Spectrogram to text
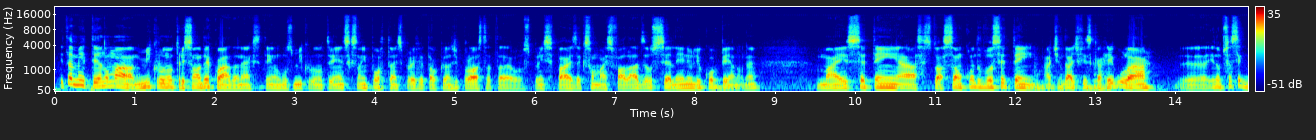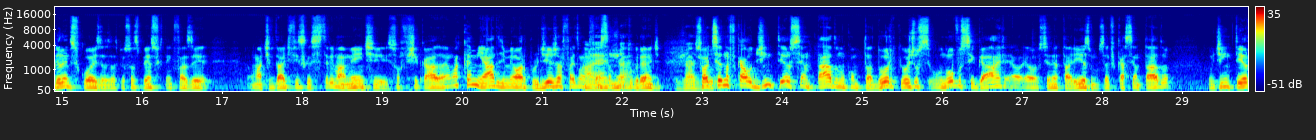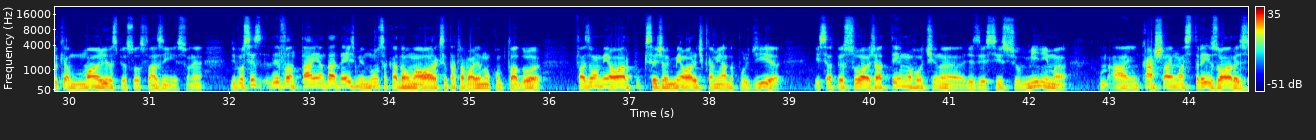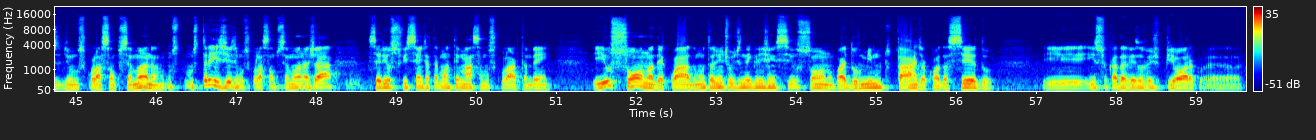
E também tendo uma micronutrição adequada, né? Que você tem alguns micronutrientes que são importantes para evitar o câncer de próstata. Os principais é que são mais falados é o selênio e o licopeno, né? Mas você tem a situação quando você tem atividade física regular, eh, e não precisa ser grandes coisas. As pessoas pensam que tem que fazer uma atividade física extremamente sofisticada. né? Uma caminhada de meia hora por dia já faz uma Ah, é? diferença Já? muito grande. Já Só de você não ficar o dia inteiro sentado no computador, porque hoje o, o novo cigarro é, é o sedentarismo, você ficar sentado o dia inteiro, que a maioria das pessoas fazem isso, né? De você levantar e andar 10 minutos a cada uma hora que você está trabalhando no computador, fazer uma meia hora, que seja meia hora de caminhada por dia, e se a pessoa já tem uma rotina de exercício mínima, a encaixar em umas três horas de musculação por semana, uns, uns três dias de musculação por semana já seria o suficiente até manter massa muscular também. E o sono adequado, muita gente hoje negligencia o sono, vai dormir muito tarde, acorda cedo, e isso cada vez eu vejo pior. É,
